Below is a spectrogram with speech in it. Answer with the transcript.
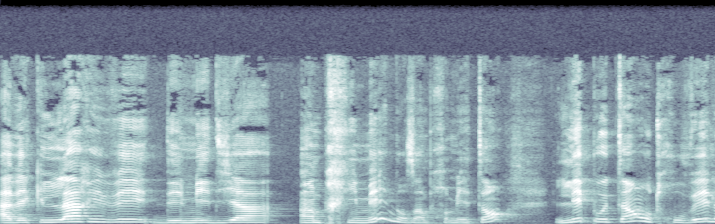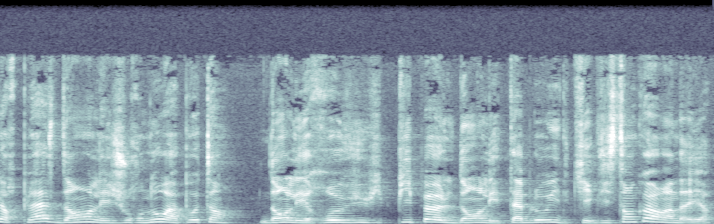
Avec l'arrivée des médias imprimés dans un premier temps, les potins ont trouvé leur place dans les journaux à potins, dans les revues People, dans les tabloïds, qui existent encore hein, d'ailleurs.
